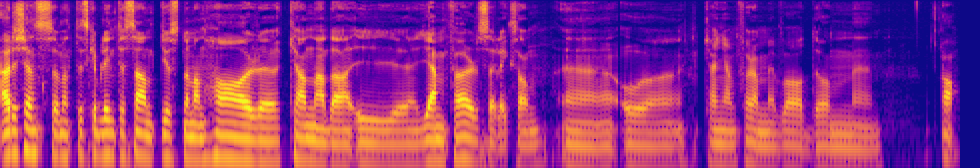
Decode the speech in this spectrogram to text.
Ja, det känns som att det ska bli intressant just när man har eh, Kanada i eh, jämförelse liksom. Eh, och kan jämföra med vad de, ja,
